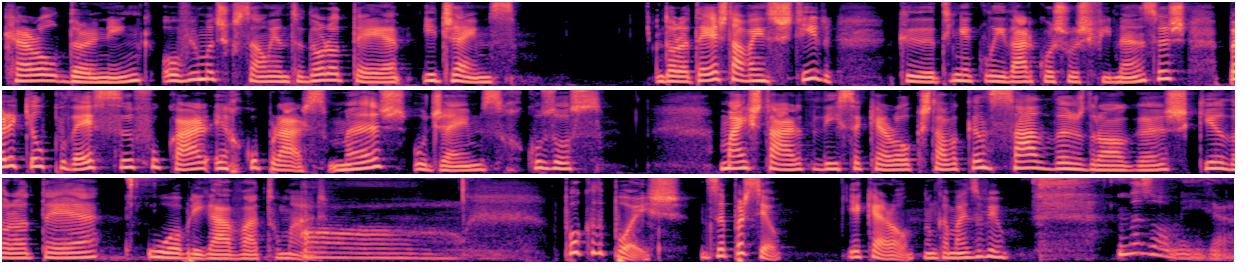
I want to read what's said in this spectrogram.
Carol Durning ouviu uma discussão entre Dorothea e James. Dorothea estava a insistir que tinha que lidar com as suas finanças para que ele pudesse focar em recuperar-se, mas o James recusou-se. Mais tarde disse a Carol que estava cansado das drogas que a Dorothea o obrigava a tomar. Oh. Pouco depois, desapareceu e a Carol nunca mais o viu. Mas, oh, amiga.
